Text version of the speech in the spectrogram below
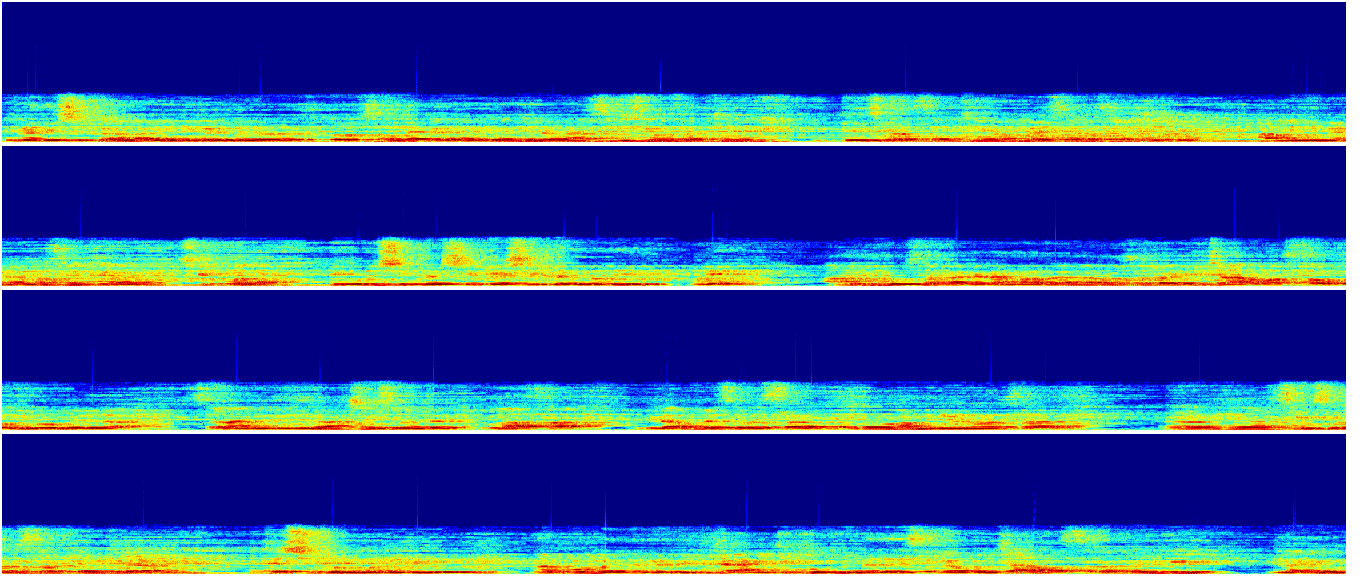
तिकडे ती शिकायला लागली. तिकडे म्हणजे संध्याकाळी तिकडे राशी सर असायचे नितीन सर असायचे अभय सर असायचे आमिनी मॅडम असायच्या शिकवायला. तिकडून शिकत शिकत शिकत मध्ये पुढे आम्ही खूप सकाळी टायमाला जायला लागलो. सकाळी चार वाजता उठून गोबेलला सरांनी राक्षस सरांच्या क्लासला तिकडे अभ्यासर असतात वामिनी मॅडम असतात अं, जे राक्षस सर असतात त्यांच्या त्याच्या शिकवणीमध्ये तिने भरपूर मेहनत केली तिच्या आईची खूप मेहनत आहे सकाळी उठून चार वाजता रात्री केली तिला घेऊन.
